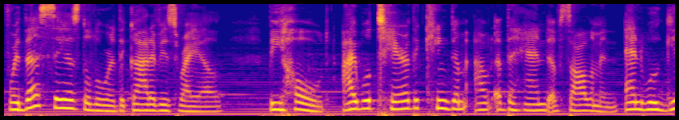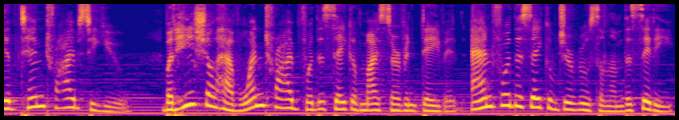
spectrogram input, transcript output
for thus says the Lord, the God of Israel Behold, I will tear the kingdom out of the hand of Solomon, and will give ten tribes to you. But he shall have one tribe for the sake of my servant David, and for the sake of Jerusalem, the city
